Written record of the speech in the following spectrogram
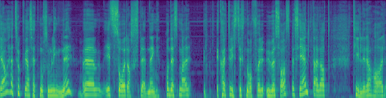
ja, jeg tror ikke vi har sett noe som ligner i så rask spredning. Og det som er karakteristisk nå for USA spesielt, er at tidligere har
